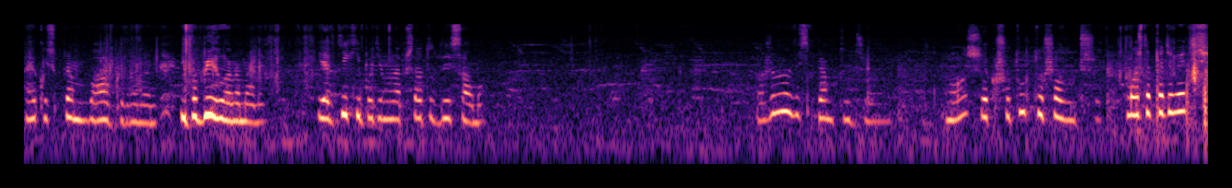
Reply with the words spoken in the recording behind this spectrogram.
а якось прям гавкала на мене. І побігла на мене. Я втік, і потім вона пішла туди сама. Може вона десь прямо тут живе? Може. Якщо тут, то ще лучше. Можна подивитися?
